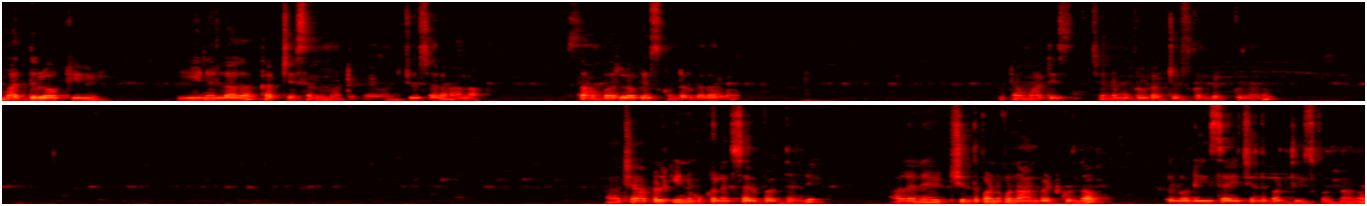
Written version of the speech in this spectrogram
మధ్యలోకి ఈనెల్లాగా కట్ చేశాను అనమాట ఏమన్నా చూసారా? అలా. సాంబార్లోకి వేసుకుంటారు కదా అలా. టమాటీస్ చిన్న ముక్కలు కట్ చేసుకొని పెట్టుకున్నాను. చేపలకి ఇన్ని ముక్కలు అయితే సరిపోద్దండి. అలానే చింతపండు కూడా నానబెట్టుకుందాం. ఇదిగోండి ఈ సైజ్ చింతపండు తీసుకుంటున్నాను.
